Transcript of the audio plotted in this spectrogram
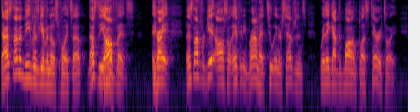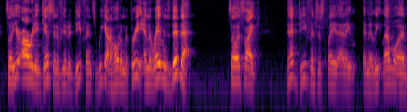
That's not the defense giving those points up. That's the offense, right? Let's not forget also Anthony Brown had two interceptions where they got the ball in plus territory. So you're already against it if you're the defense. We got to hold them to three, and the Ravens did that. So it's like that defense is played at a, an elite level, and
